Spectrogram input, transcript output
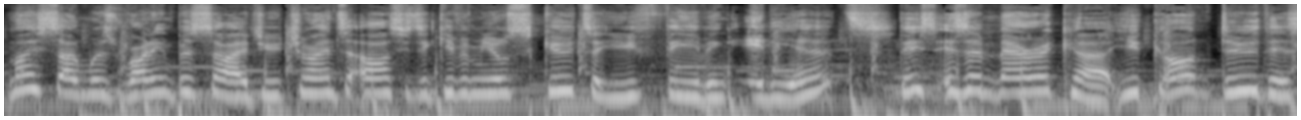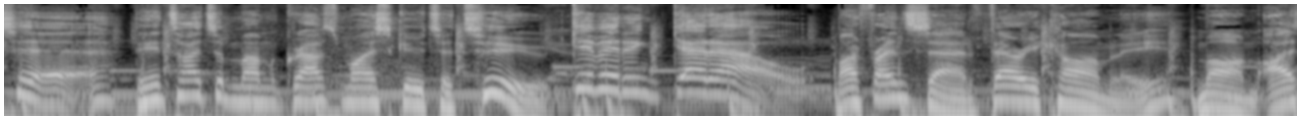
My son was running beside you trying to ask you to give him your scooter, you thieving idiot. This is America. You can't do this here. The entitled mum grabs my scooter too. Give it and get out. My friend said very calmly, Mom, I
